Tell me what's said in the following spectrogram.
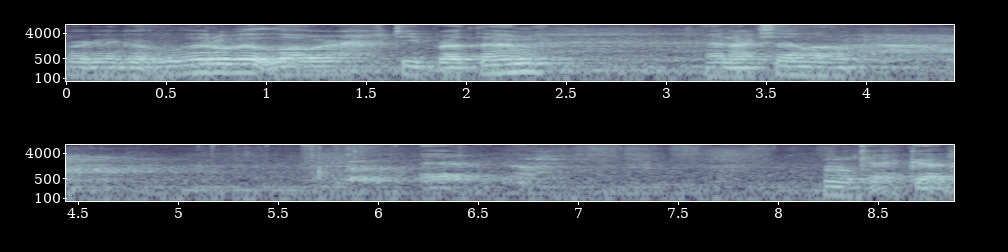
We're gonna go a little bit lower. Deep breath in and exhale out. There we go. Okay, good.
